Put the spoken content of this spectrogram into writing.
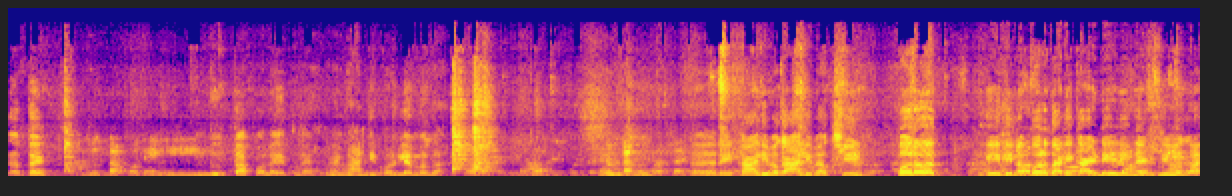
चालू करतोय दूध तापवायला घेतलाय आणि भांडी पडल्या बघा. रेखा आली बघा अलिबागची. परत गेली ना परत आली. काय डेअरिंग आहे जी बघा.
